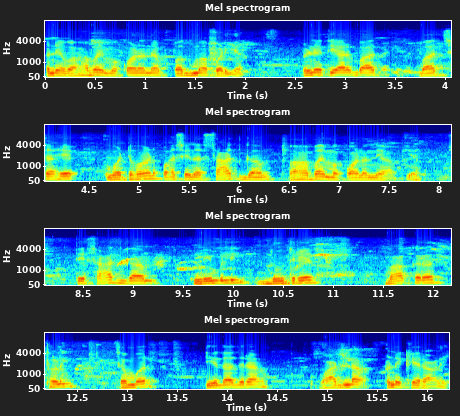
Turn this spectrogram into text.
અને વાહાભાઈ મકવાણાના પગમાં પડ્યા. અને ત્યારબાદ બાદશાહે વઢવાણ પાસેના સાત ગામ વાહાભાઈ મકવાણાને આપ્યા. તે સાત ગામ લીંબલી, દૂધરેજ માકરથળી ઝમર દેદાદરા, વાડલા અને ખેરાળી.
